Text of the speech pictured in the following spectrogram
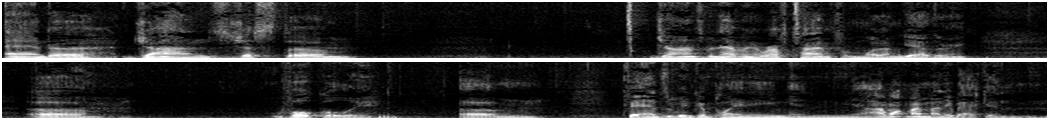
And uh, Jon's just. Um, Jon's been having a rough time from what I'm gathering. Um, vocally. Um, fans have been complaining, and you know, I want my money back, and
